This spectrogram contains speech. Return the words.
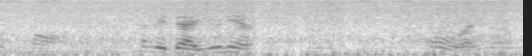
엄마. 근데 나 유리야 어 완전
